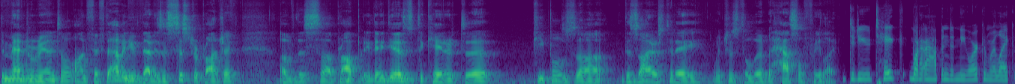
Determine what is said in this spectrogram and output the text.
the Mandarin Oriental on Fifth Avenue, that is a sister project of this uh, property. The idea is to cater to people's uh, desires today, which is to live a hassle free life. Did you take what happened in New York and we're like,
